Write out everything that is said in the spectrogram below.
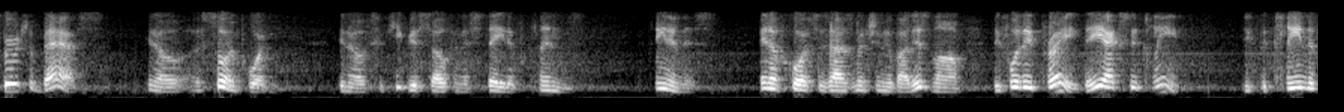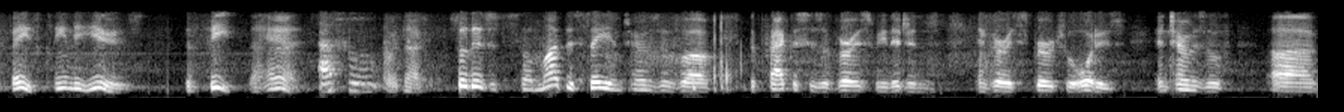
spiritual baths, you know, are so important, you know, to keep yourself in a state of cleanse, cleanliness. And of course, as I was mentioning about Islam, before they pray, they actually clean. You to clean the face, clean the ears, the feet, the hands, Absolutely. whatnot. So there's a lot to say in terms of uh, the practices of various religions and various spiritual orders in terms of uh,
